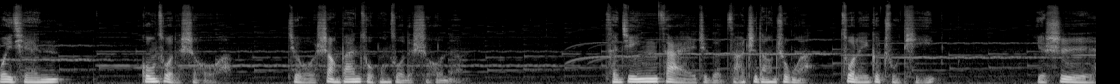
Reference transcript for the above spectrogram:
我以前工作的时候啊，就上班做工作的时候呢，曾经在这个杂志当中啊，做了一个主题，也是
